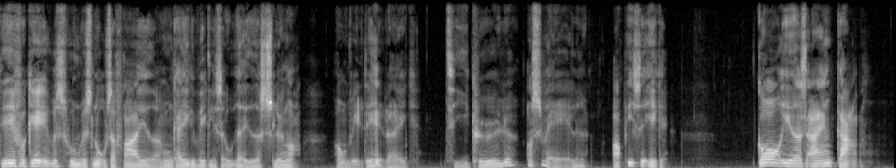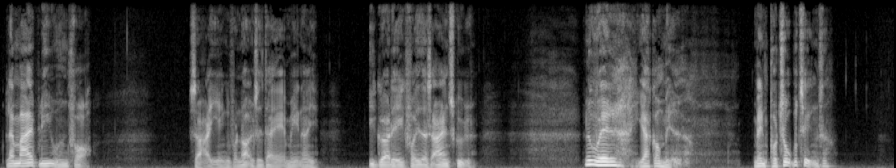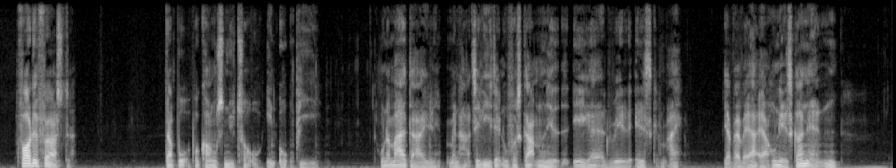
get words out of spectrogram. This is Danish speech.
Det er forgæves, hun vil sno sig fra æder. Hun kan ikke vikle sig ud af eders slynger. Og hun vil det heller ikke. Tige køle og svale. Ophisse ikke. Går deres egen gang. Lad mig blive udenfor. Så har I ingen fornøjelse deraf, mener I. I gør det ikke for jeres egen skyld. Nu vel, jeg går med. Men på to betingelser. For det første, der bor på Kongens Nytorv en ung pige. Hun er meget dejlig, men har til lige den uforskammenhed ikke at ville elske mig. Ja, hvad værre er, hun elsker en anden.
